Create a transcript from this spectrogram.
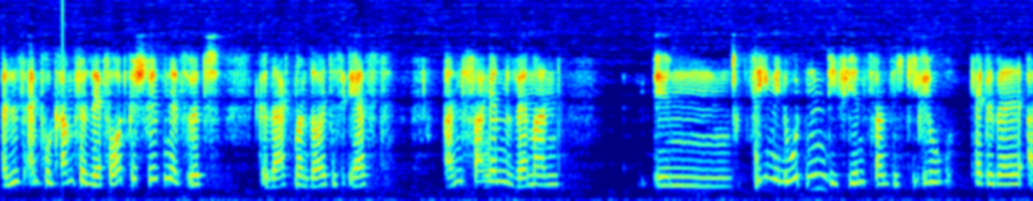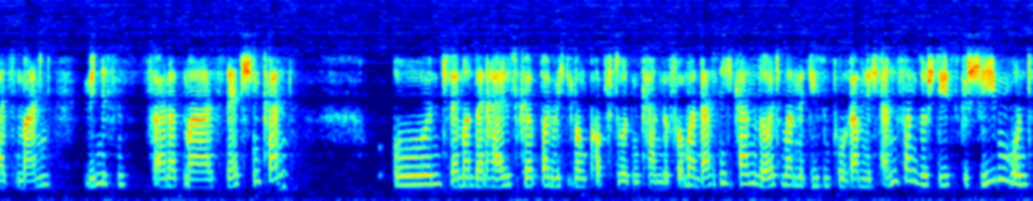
also es ist ein Programm für sehr fortgeschritten. Es wird gesagt, man sollte es erst anfangen, wenn man in 10 Minuten die 24 Kilo Kettlebell als Mann mindestens 200 Mal snatchen kann und wenn man sein halbes Körpergewicht über den Kopf drücken kann. Bevor man das nicht kann, sollte man mit diesem Programm nicht anfangen, so steht es geschrieben und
